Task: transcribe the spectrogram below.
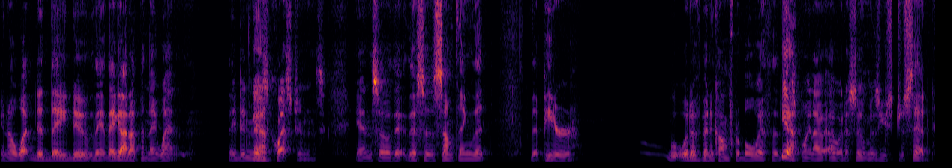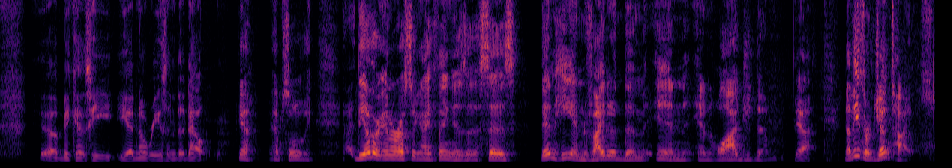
you know, what did they do? They they got up and they went. They didn't Yeah. ask questions, and so th- this is something that that Peter w- would have been comfortable with at Yeah. this point. I, I would assume, as you just said, uh, because he he had no reason to doubt. Yeah, absolutely. The other interesting I thing is it says, then he invited them in and lodged them. Yeah, Now these are Gentiles.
